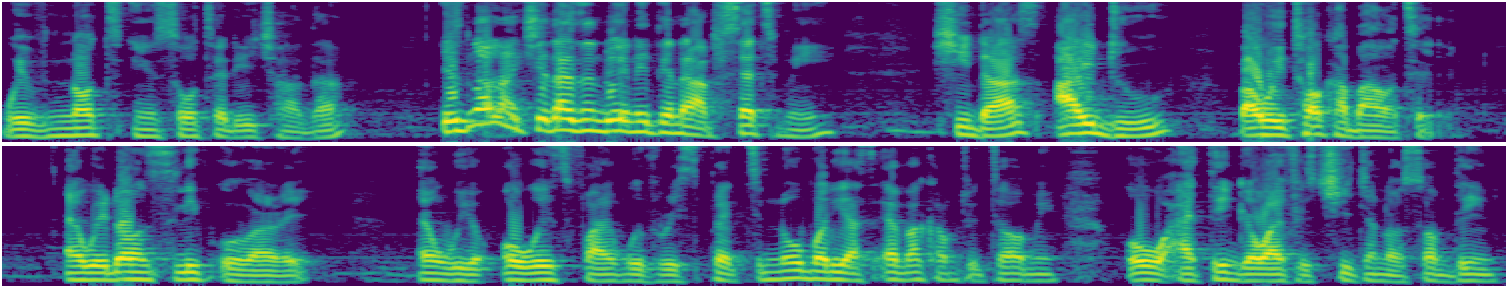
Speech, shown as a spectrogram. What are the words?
We've not insulted each other. It's not like she doesn't do anything that upsets me. She does. I do. But we talk about it. And we don't sleep over it. And we're always fine with respect. Nobody has ever come to tell me, oh, I think your wife is cheating or something.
